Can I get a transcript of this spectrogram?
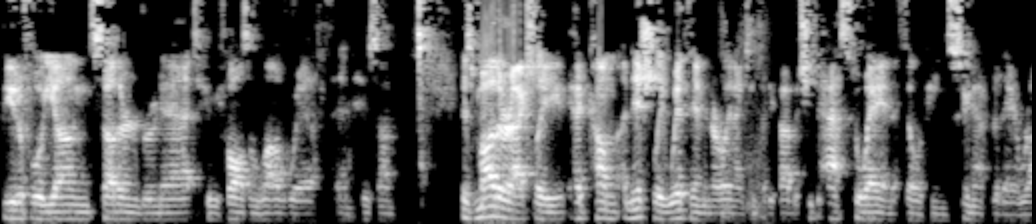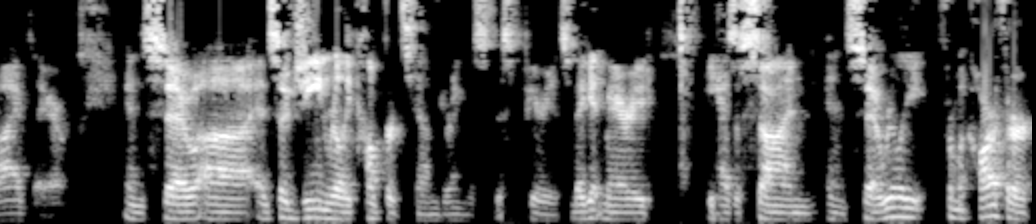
beautiful young southern brunette who he falls in love with and his, um, his mother actually had come initially with him in early 1935, but she passed away in the Philippines soon after they arrived there. And so, uh, and so Jean really comforts him during this, this period. So they get married. He has a son. And so really for MacArthur,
